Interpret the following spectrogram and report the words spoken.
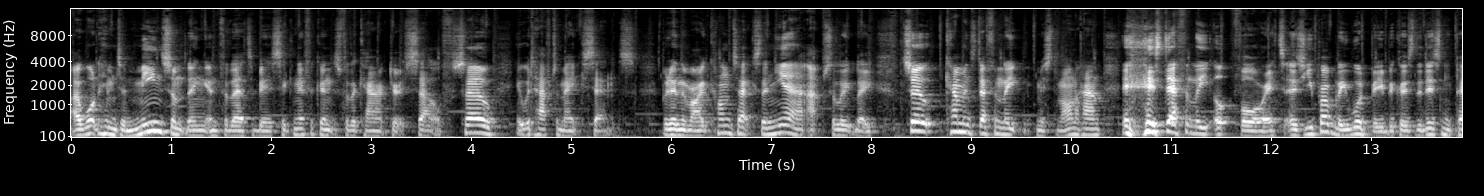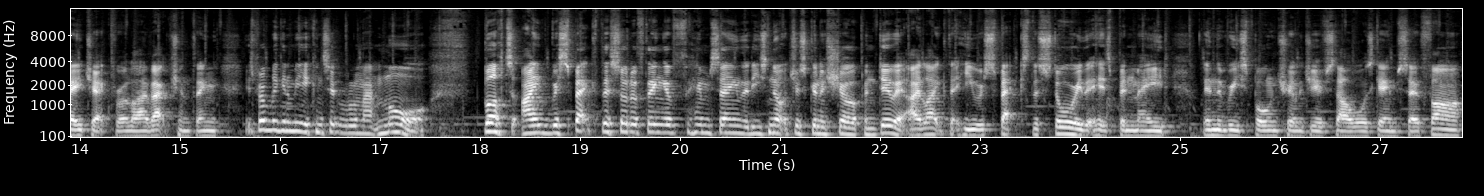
I want him to mean something and for there to be a significance for the character itself. So it would have to make sense but in the right context, then yeah, absolutely. So Cameron's definitely, Mr. Monaghan, is definitely up for it, as you probably would be, because the Disney paycheck for a live action thing is probably going to be a considerable amount more. But I respect the sort of thing of him saying that he's not just going to show up and do it. I like that he respects the story that has been made in the Respawn trilogy of Star Wars games so far,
